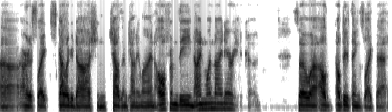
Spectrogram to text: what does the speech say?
uh, artists like Skylar Gudasz and Chatham County Line, all from the 919 area code. So uh, I'll I'll do things like that.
